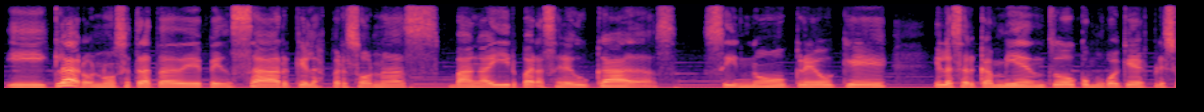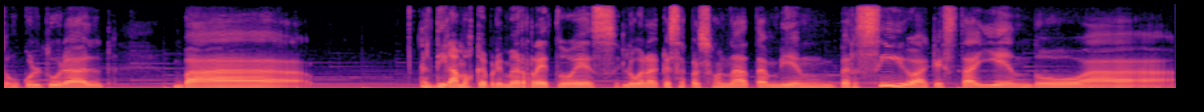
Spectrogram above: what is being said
Y claro, no se trata de pensar que las personas van a ir para ser educadas, sino creo que el acercamiento, como cualquier expresión cultural, va, digamos que el primer reto es lograr que esa persona también perciba que está yendo a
